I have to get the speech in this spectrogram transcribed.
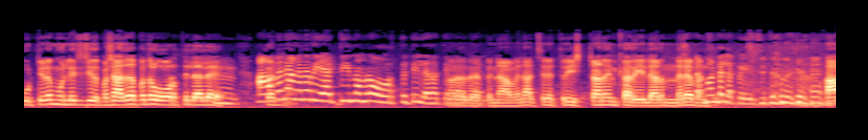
കുട്ടിയുടെ മുന്നിൽ ചെയ്തു. പക്ഷെ അത് ഓർത്തില്ല അല്ലേ? അവൻ അങ്ങനെ റിയാക്ട് ചെയ്ത് നമ്മൾ ഓർത്തിട്ടില്ല സത്യം അതെ പിന്നെ അവൻ അച്ഛൻ എത്ര ഇഷ്ടമാണ് എനിക്ക് അറിയില്ലായിരുന്നു ഇന്നലെ ആ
